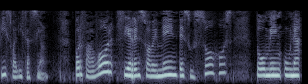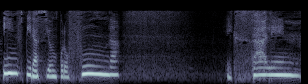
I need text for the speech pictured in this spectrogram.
visualización. Por favor, cierren suavemente sus ojos, tomen una inspiración profunda Exhalen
